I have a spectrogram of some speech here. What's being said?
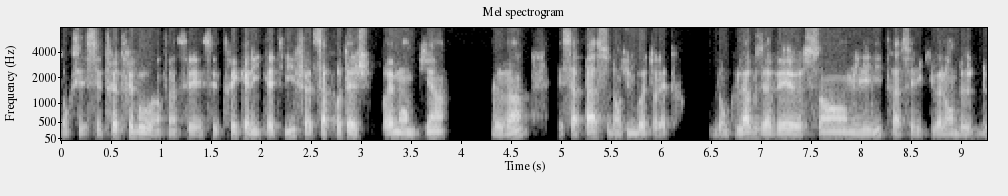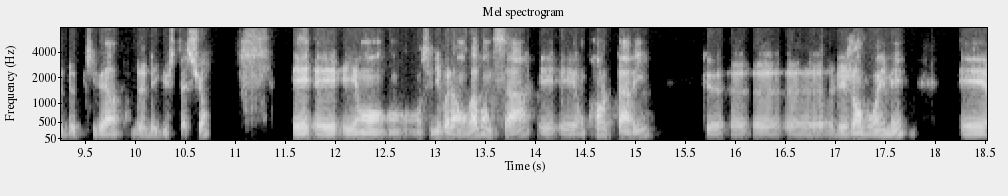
Donc, c'est très, très beau. Hein. Enfin, c'est très qualitatif. Ça protège vraiment bien le vin et ça passe dans une boîte aux lettres. Donc là, vous avez 100 millilitres, c'est l'équivalent de deux petits verres de dégustation. Et, on, s'est dit, voilà, on va vendre ça et, on prend le pari que les gens vont aimer. Et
